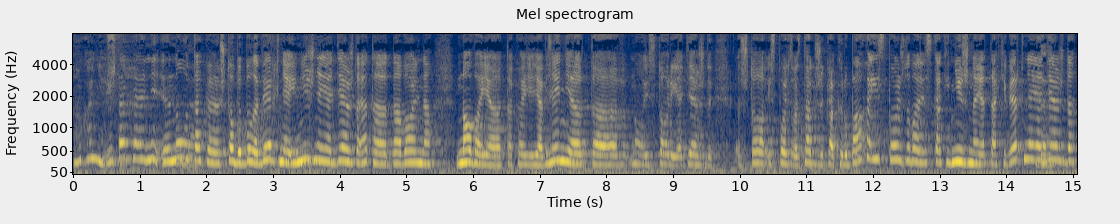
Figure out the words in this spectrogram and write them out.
Ну, конечно. И так, э, не- ну, так, э, чтобы была верхняя и нижняя одежда, это довольно новое такое явление да, ну, истории одежды, что использовалось так же, как рубаха использовались, как и нижняя, так и верхняя Да. одежда.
